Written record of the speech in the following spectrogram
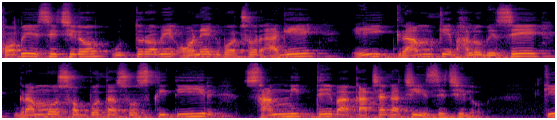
কবে এসেছিল? উত্তর হবে, অনেক বছর আগে এই গ্রামকে ভালোবেসে গ্রাম্য সভ্যতা সংস্কৃতির সান্নিধ্যে বা কাছাকাছি এসেছিল। কে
